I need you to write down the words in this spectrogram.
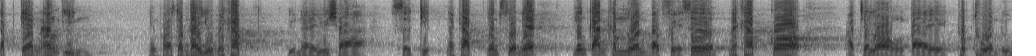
กับแกนอ้างอิงยังพอจำได้อยู่ไหมครับ อยู่ในวิชา circuit นะครับงั้นส่วนเนี้ยเรื่องการคำนวณแบบ phasor นะครับ ก็อาจจะลองไปทบทวนดู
